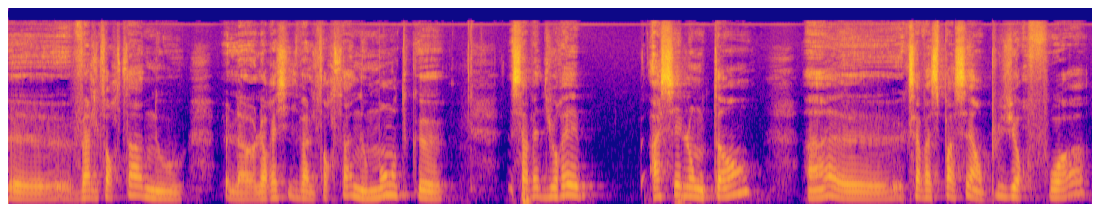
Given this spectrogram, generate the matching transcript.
Euh, Valtorta nous, le, récit de Valtorta nous montre que ça va durer assez longtemps, hein, euh, que ça va se passer en plusieurs fois.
